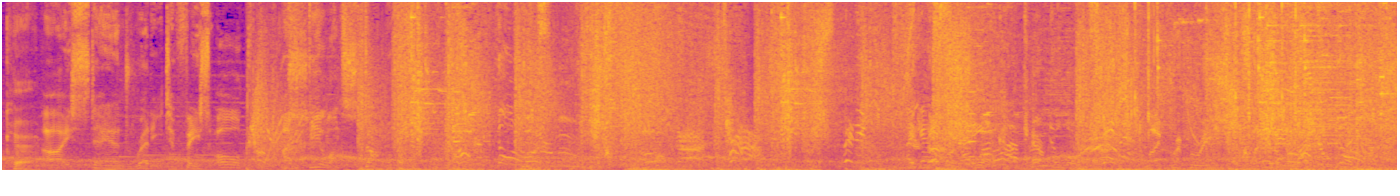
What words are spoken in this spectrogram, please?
okay. I stand ready to face all comers. I feel unstoppable. I get it. Careful, Lora. My preparation.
